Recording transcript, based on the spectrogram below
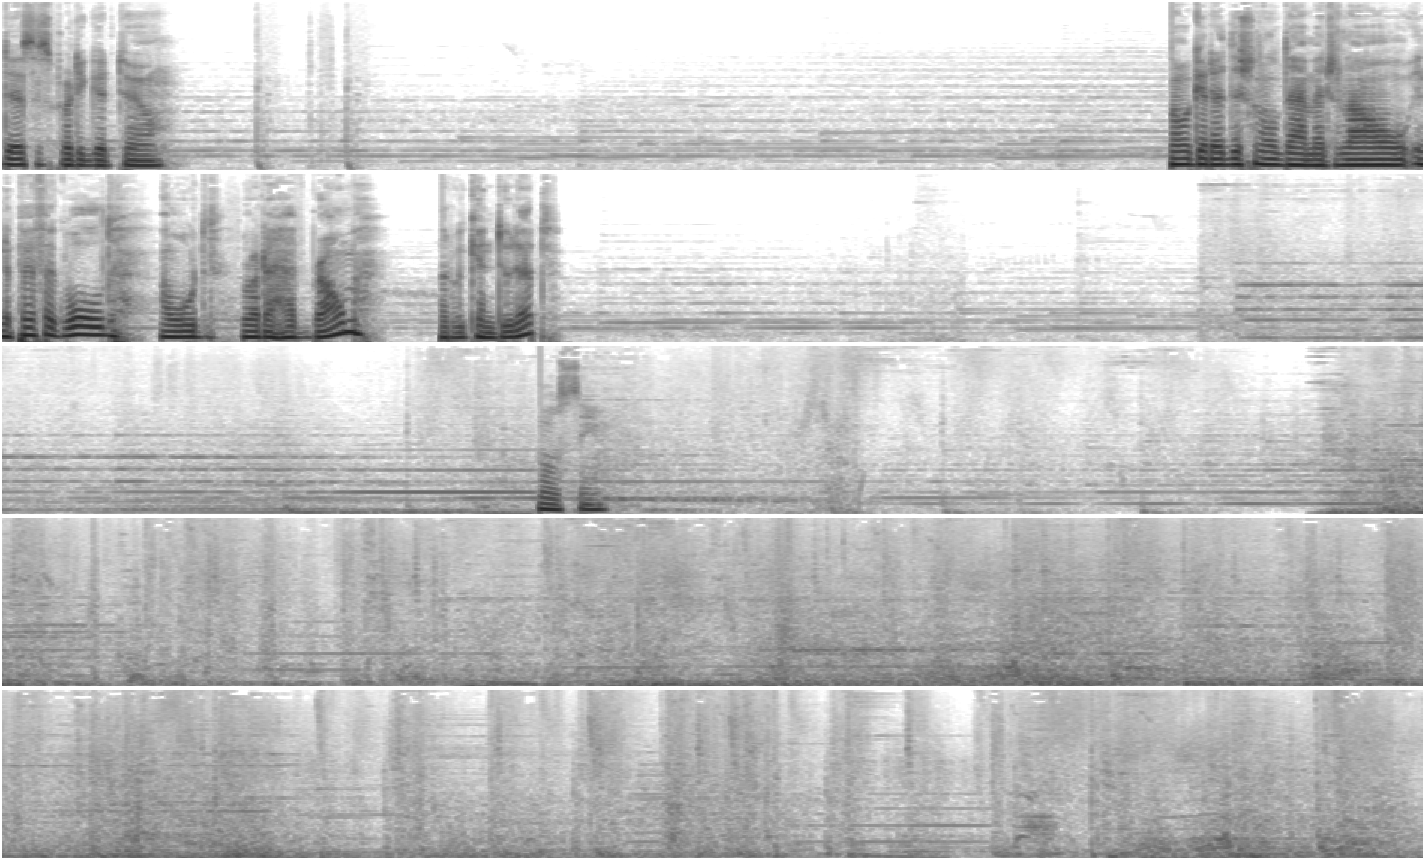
This is pretty good too. Now get additional damage. Now, in a perfect world, I would rather have Braum, but we can do that. We'll see.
